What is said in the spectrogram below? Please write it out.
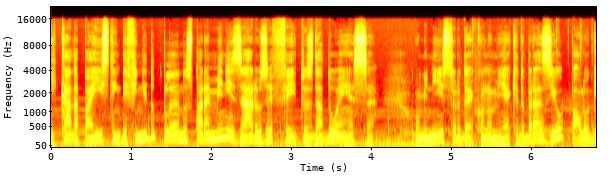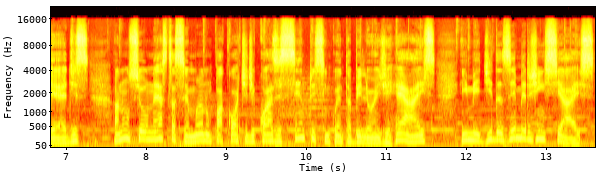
e cada país tem definido planos para amenizar os efeitos da doença. O ministro da Economia aqui do Brasil, Paulo Guedes, anunciou nesta semana um pacote de quase 150 bilhões de reais em medidas emergenciais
